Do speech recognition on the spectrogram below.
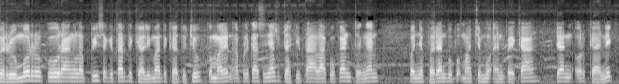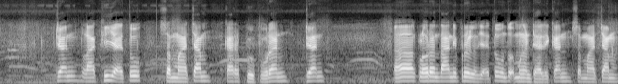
berumur kurang lebih sekitar 35-37. Kemarin aplikasinya sudah kita lakukan dengan penyebaran pupuk majemuk NPK dan organik dan lagi yaitu semacam karbupuran dan uh, klorentaniprol yaitu untuk mengendalikan semacam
